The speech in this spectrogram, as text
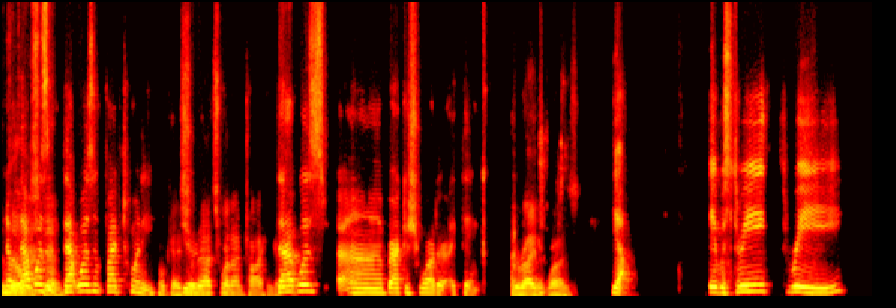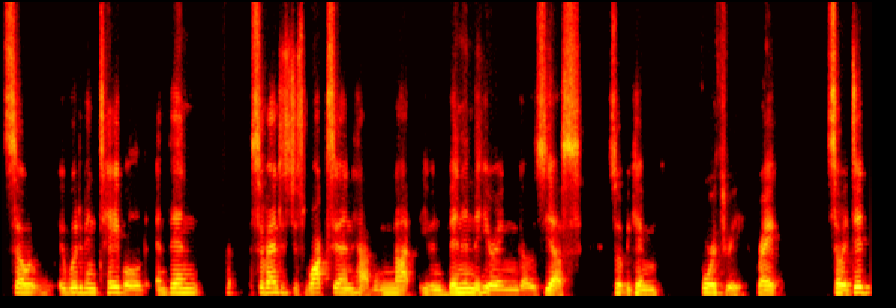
The No, that wasn't, dead. that wasn't five twenty. Okay, so that's what I'm talking about. That was uh brackish water, I think. You're right, it was. Yeah. It was three, three, so it, it would have been tabled and then Cervantes just walks in, having not even been in the hearing, and goes, yes. So it became four, three, right? So it did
